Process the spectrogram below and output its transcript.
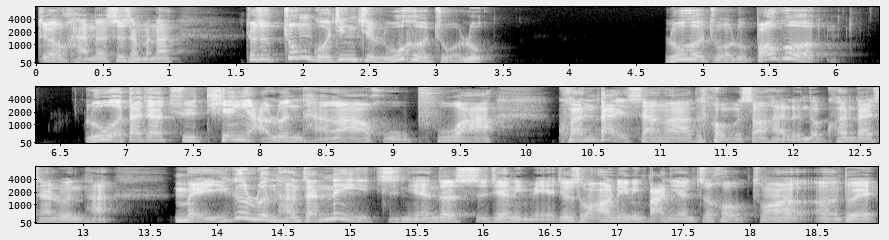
就喊的是什么呢？就是中国经济如何着陆，如何着陆。包括如果大家去天涯论坛啊、虎扑啊、宽带山啊，对我们上海人的宽带山论坛。每一个论坛在那几年的时间里面，也就是从二零零八年之后，从二呃对，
